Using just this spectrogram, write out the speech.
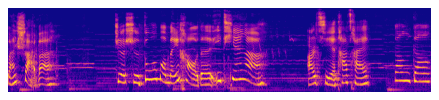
玩耍吧！这是多么美好的一天啊！而且它才刚刚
